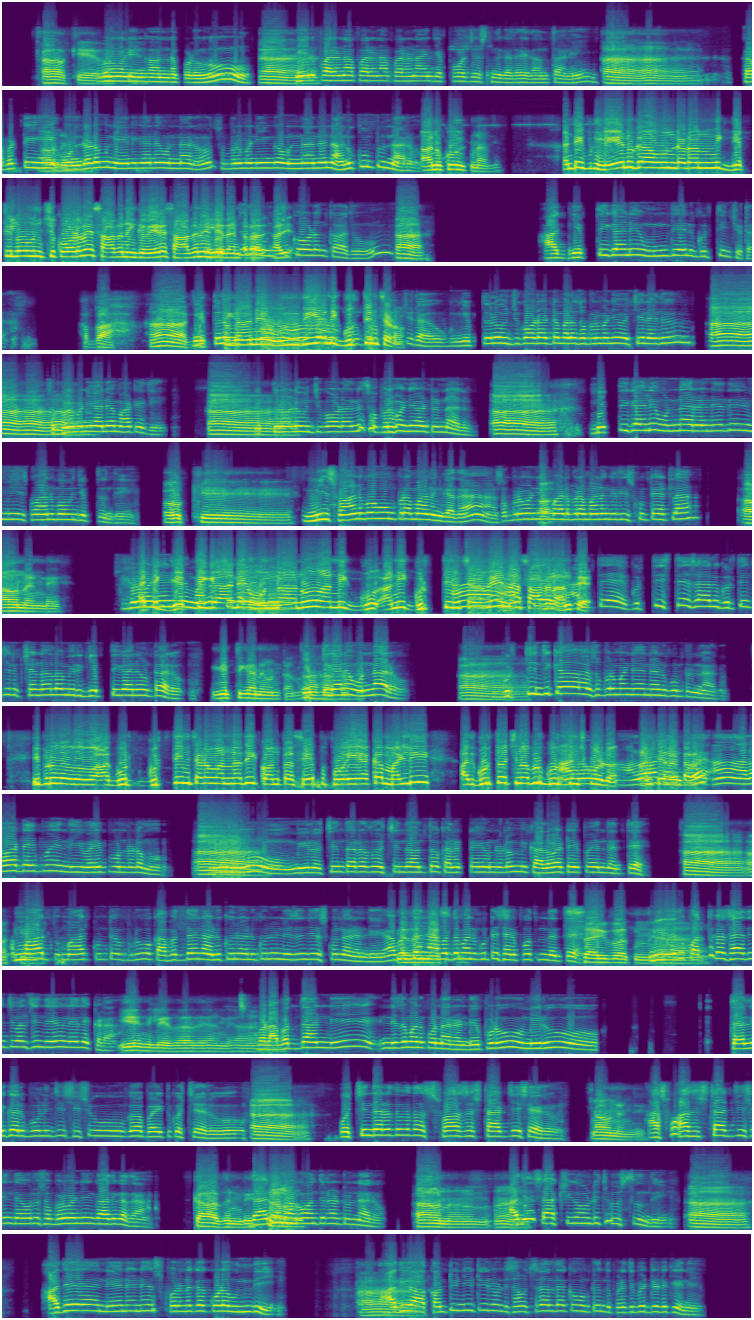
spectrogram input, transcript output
ఉన్నప్పుడు ఆ, నేను పరణ పరణ పరణ అని చెప్పవలసి వస్తుంది కదా ఇదంతా అని. కాబట్టి. ఉండడం నేనుగానే ఉన్నాను సుబ్రహ్మణ్యంగా ఉన్నానని అనుకుంటున్నారు. అనుకుంటున్నాను. అంటే ఇప్పుడు నేనుగా ఉండడాన్ని జ్ఞప్తిలో ఉంచుకోవడమే సాధన ఇంకా వేరే సాధనే లేదంటారా. ఉంచుకోవడం కాదు. ఆ జ్ఞప్తిగానే ఉంది అని గుర్తించుట. అబ్బా జ్ఞప్తిగానే ఉంది అని గుర్తించడం. జ్ఞప్తిలో ఉంచుకోవడం అంటే మళ్ళీ సుబ్రహ్మణ్యం వచ్చేలేదు. సుబ్రహ్మణ్యం అనే మాట ఇది. జ్ఞప్తిలోనే ఉంచుకోవడాన్ని సుబ్రహ్మణ్యం అంటున్నారు. జ్ఞప్తిగానే ఉన్నారనేది మీ స్వానుభవం చెప్తుంది. ఓకే. మీ స్వానుభవం ప్రమాణం కదా? సుబ్రహ్మణ్యం మాట ప్రమాణంగా తీసుకుంటే ఎట్లా? అవునండి. కదండి. ఉన్నాను అని అని గుర్తించడమే నా సాధన అంతే. అంతే. గుర్తిస్తే చాలు గుర్తించిన క్షణంలో మీరు జ్ఞప్తిగానే ఉంటారు. జ్ఞప్తిగానే ఉంటాను. జ్ఞప్తిగానే ఆహా. ఉన్నారు. గుర్తించక సుబ్రహ్మణ్యాన్ని అనుకుంటున్నారు. ఇప్పుడు ఆ గుర్- గుర్తించడం అన్నది కొంతసేపు పోయాక మళ్ళీ అది గుర్తొచ్చినప్పుడు గుర్తుంచుకోవడం అలవాటు అంతేనంటారా అలవాటు అయిపోయింది ఈ వైపు ఉండడము. మీరు వచ్చిన తర్వాత వచ్చిన దాంతో కనెక్ట్ అయి ఉండడం మీకు అలవాటు అయిపోయింది అంతే. మార్పు మార్కుంటే ఇప్పుడు ఒక అబద్ధాన్ని అనుకుని అనుకుని నిజం చేసుకున్నారండి. అబద్ధాన్ని. అబద్ధం అనుకుంటే సరిపోతుంది అంతే. సరిపోతుంది. మీరు ఏదో కొత్తగా సాధించవలసింది ఏమీ లేదు ఇక్కడ. ఏమీ లేదు అదే అండి. ఒక అబద్ధాన్ని నిజం అనుకున్నారండి. ఇప్పుడు మీరు తల్లి గర్భం నుంచి శిశువుగా బయటకు వచ్చారు వచ్చిన తర్వాత కదా శ్వాస స్టార్ట్ చేశారు. అవునండి. ఆ శ్వాస స్టార్ట్ చేసింది ఎవరు? సుబ్రహ్మణ్యం కాదు కదా? కాదండి. దాన్ని అవును. భగవంతుడు అంటున్నారు. అదే సాక్షిగా ఉండి చూస్తుంది. అదే నేననే స్ఫురణగా కూడా ఉంది. అది ఆ కంటిన్యూటీ రెండు సంవత్సరాల దాకా ఉంటుంది ప్రతి బిడ్డడికి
